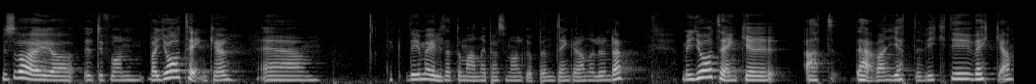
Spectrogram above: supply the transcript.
Nu svarar jag utifrån vad jag tänker. Det är möjligt att de andra i personalgruppen tänker annorlunda. Men jag tänker att det här var en jätteviktig vecka.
